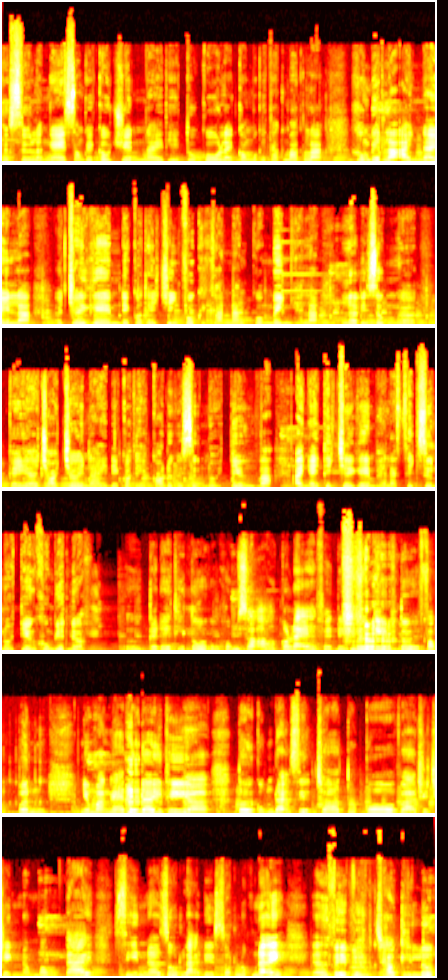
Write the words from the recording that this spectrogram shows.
Thực sự là nghe xong cái câu chuyện này thì Tuko lại có một cái thắc mắc là không biết là anh này là ờ, chơi game để có thể chinh phục cái khả năng của mình hay là lợi dụng ờ, cái ờ, trò chơi này để có thể có được cái sự nổi tiếng và anh ấy thích chơi game hay là thích sự nổi tiếng không biết nữa. Ừ, cái đấy thì tôi cũng không rõ, có lẽ phải để tôi tìm tôi phỏng vấn. Nhưng mà nghe tới đây thì ờ, tôi cũng đại diện cho Tuco và chương trình nóng bỏng tai xin ờ, rút lại đề xuất lúc nãy ờ, về việc trao kỷ lục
